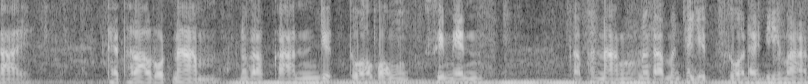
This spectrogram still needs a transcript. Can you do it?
ได้ แต่ถ้าเรารดน้ำนะครับการยึดตัวของซีเมนต์กับผนังนะครับ มันจะยึดตัวได้ดีมาก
